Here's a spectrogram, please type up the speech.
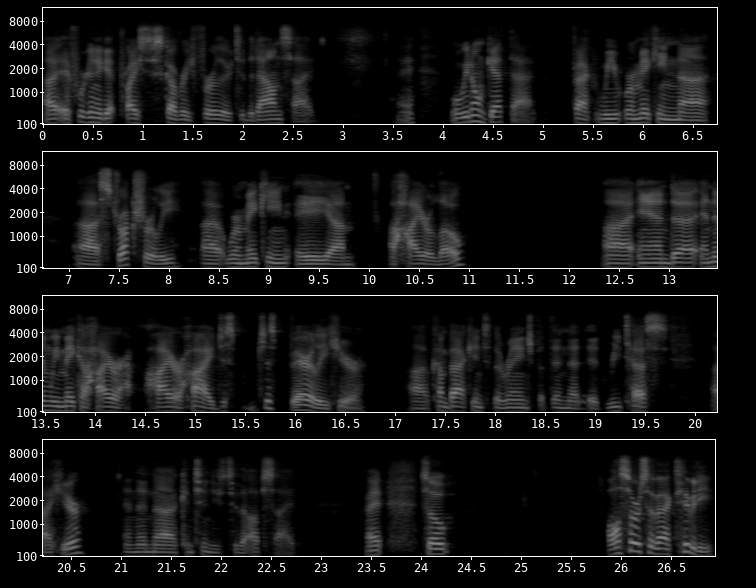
uh, if we're going to get price discovery further to the downside. Okay, well we don't get that. In fact, we we're making uh, structurally we're making a um, a higher low uh, and uh, and then we make a higher higher high, just just barely here. Uh, come back into the range, but then that it retests uh, here and then uh, continues to the upside, right? So all sorts of activity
